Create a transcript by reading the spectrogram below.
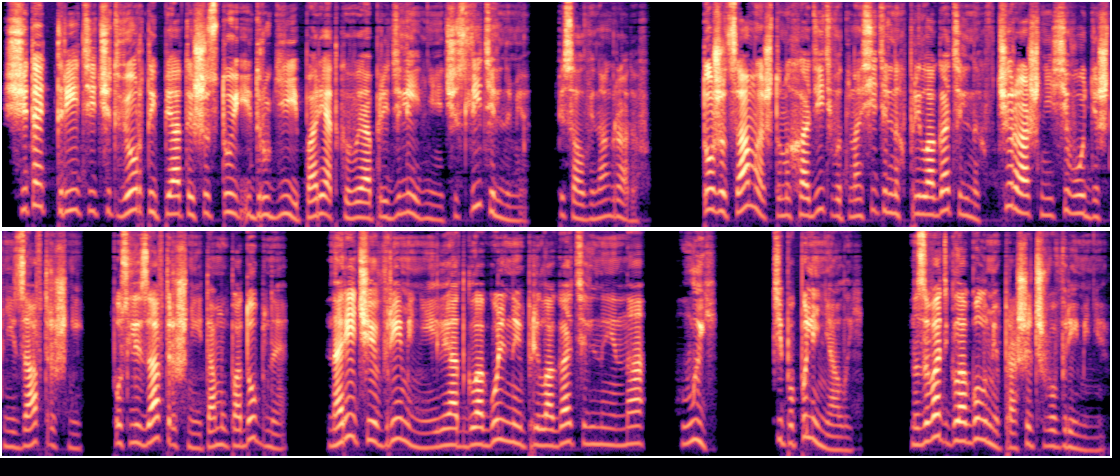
Считать третий, четвертый, пятый, шестой и другие порядковые определения числительными, писал Виноградов, то же самое, что находить в относительных прилагательных вчерашний, сегодняшний, завтрашний, послезавтрашний и тому подобное, наречие времени или отглагольные прилагательные на «лы», типа «полинялый», называть глаголами прошедшего времени.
